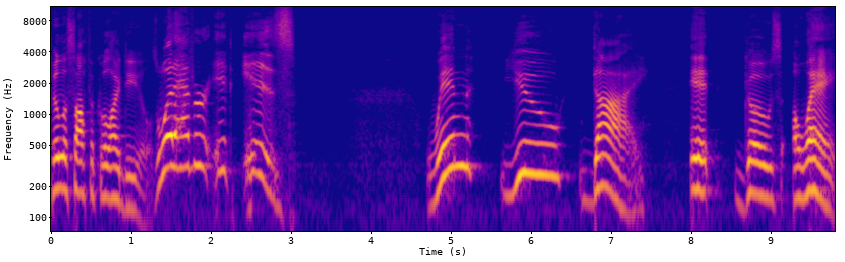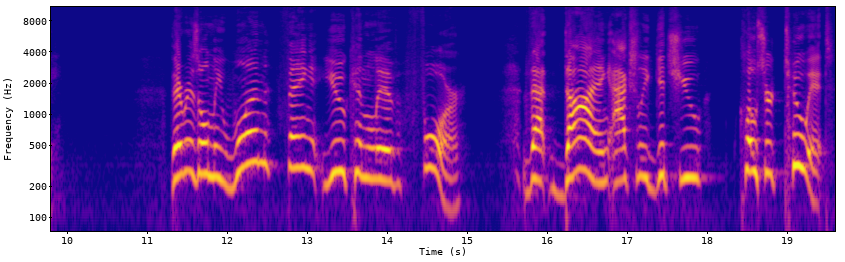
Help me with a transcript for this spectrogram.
philosophical ideals, whatever it is. When you die, it goes away. There is only one thing you can live for that dying actually gets you closer to it.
